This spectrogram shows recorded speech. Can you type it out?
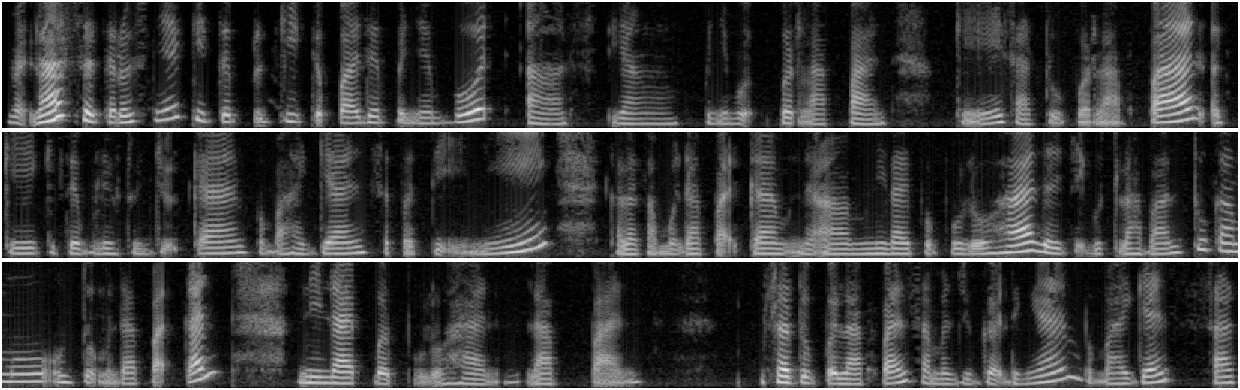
Baiklah, seterusnya kita pergi kepada penyebut uh, yang penyebut per 8. Okey, 1 per 8. Okey, kita boleh tunjukkan pembahagian seperti ini. Kalau kamu dapatkan um, nilai perpuluhan, jadi cikgu telah bantu kamu untuk mendapatkan nilai perpuluhan. 8. 1 per 8 sama juga dengan pembahagian 1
